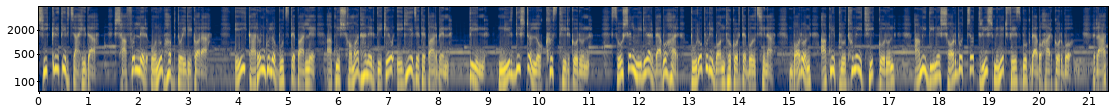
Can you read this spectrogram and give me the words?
স্বীকৃতির চাহিদা, সাফল্যের অনুভব তৈরি করা। এই কারণগুলো বুঝতে পারলে আপনি সমাধানের দিকেও এগিয়ে যেতে পারবেন। তিন, নির্দিষ্ট লক্ষ্য স্থির করুন। সোশ্যাল মিডিয়ার ব্যবহার পুরোপুরি বন্ধ করতে বলছি না, বরং আপনি প্রথমেই ঠিক করুন, আমি দিনে সর্বোচ্চ ৩০ মিনিট ফেসবুক ব্যবহার করব। রাত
